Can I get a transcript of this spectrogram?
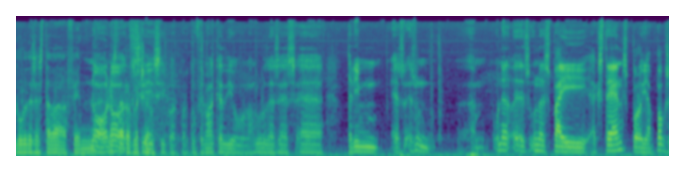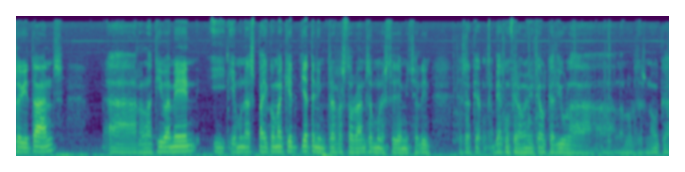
Lourdes estava fent no, aquesta no, reflexió. Sí, sí, per, per confirmar el que diu la Lourdes. És, eh, tenim, és, és, un, una, és un espai extens, però hi ha pocs habitants eh, relativament i, i en un espai com aquest ja tenim tres restaurants amb una estrella Michelin. És el que ve a confirmar una mica el que diu la, la Lourdes, no? que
